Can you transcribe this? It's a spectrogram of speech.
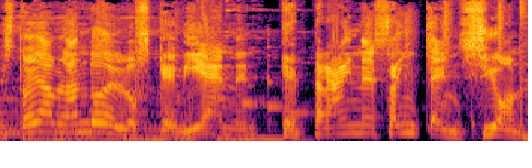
Estoy hablando de los que vienen, que traen esa intención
